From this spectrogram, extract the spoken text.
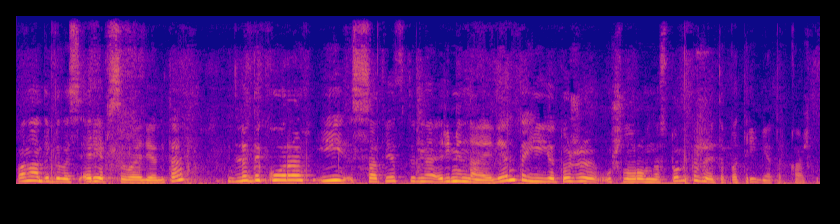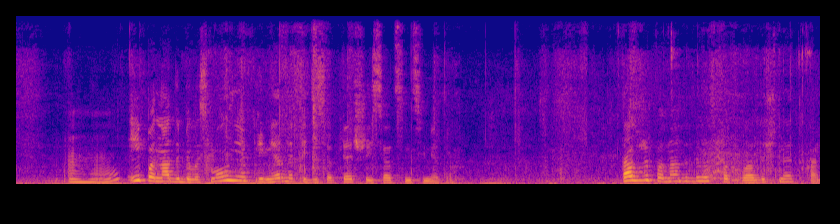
Понадобилась репсовая лента для декора и, соответственно, ременная лента. Ее тоже ушло ровно столько же, это по 3 метра каждый. Угу. И понадобилась молния примерно 55-60 сантиметров. Также понадобилась подкладочная ткань.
